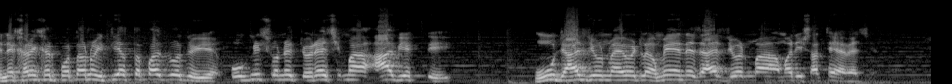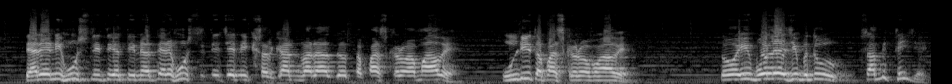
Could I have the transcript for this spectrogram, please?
એને ખરેખર પોતાનો ઇતિહાસ તપાસવો જોઈએ. ઓગણીસો ને ચોર્યાસીમાં આ વ્યક્તિ, હું જાહેર જીવનમાં આવ્યો એટલે અમે એને જાહેર જીવનમાં અમારી સાથે આવ્યા છે. ત્યારે એની શું સ્થિતિ હતી ને અત્યારે શું સ્થિતિ છે એની સરકાર દ્વારા જો તપાસ કરવામાં આવે, ઊંડી તપાસ કરવામાં આવે, તો એ બોલે છે બધું સાબિત થઈ જાય.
